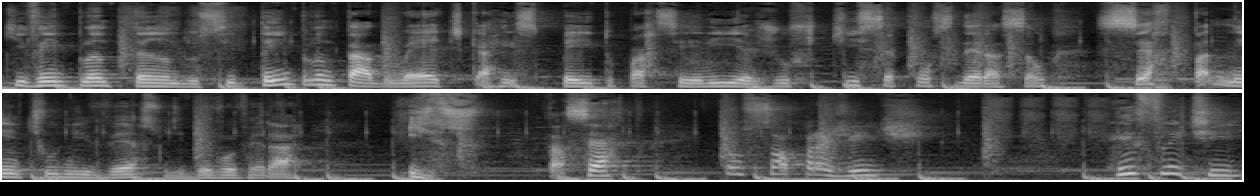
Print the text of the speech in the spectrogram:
que vem plantando. Se tem plantado ética, respeito, parceria, justiça, consideração, certamente o universo lhe devolverá isso. Tá certo? Então, só para gente refletir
